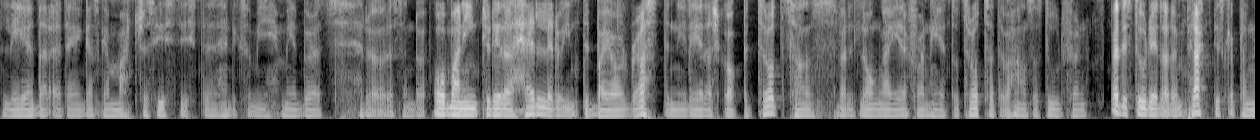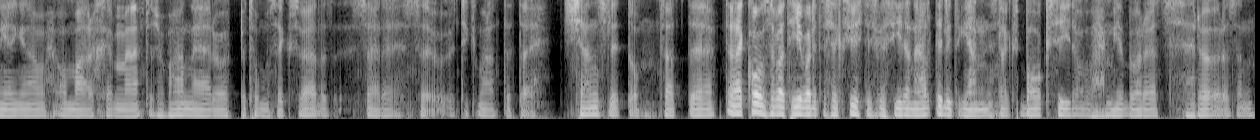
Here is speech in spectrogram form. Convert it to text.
ledare. Det är ganska machosistiskt eh, liksom i medborgarrättsrörelsen. Då. Och man inkluderar heller då inte Bayard Rustin i ledarskapet trots hans väldigt långa erfarenhet och trots att det var han som stod för en väldigt stor del av den praktiska planeringen av, av marschen. Men eftersom han är då öppet homosexuell så, är det, så tycker man att detta är känsligt då. Så att eh, den här konservativa, lite sexistiska sidan är alltid lite grann en slags baksida av medborgarrättsrörelsen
